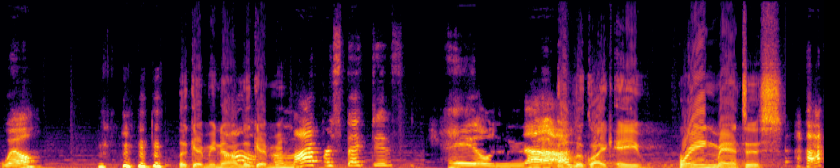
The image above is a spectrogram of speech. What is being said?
Well, Look at me now. Look oh, at me. From my perspective, hell nah. I look like a praying mantis.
